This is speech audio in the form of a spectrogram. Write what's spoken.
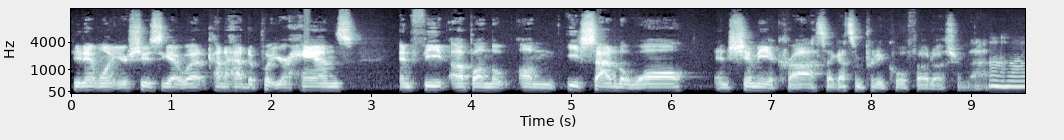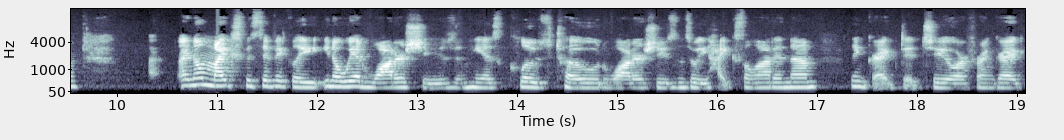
you didn't want your shoes to get wet, kind of had to put your hands and feet up on the on each side of the wall and shimmy across. I got some pretty cool photos from that. Mm-hmm. I know Mike specifically. You know, we had water shoes, and he has closed-toed water shoes, and so he hikes a lot in them. I think Greg did too. Our friend Greg.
